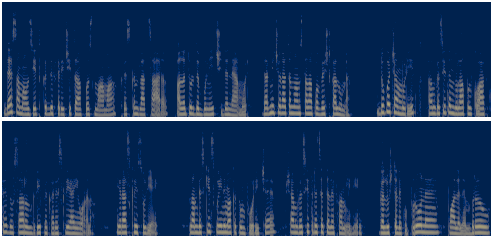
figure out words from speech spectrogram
Des am auzit cât de fericită a fost mama, crescând la țară, alături de bunici și de neamuri, dar niciodată nu am stat la povești ca lumea. După ce a murit, am găsit în dulapul cu acte dosarul gri pe care scria Ioana. Era scrisul ei. L-am deschis cu inima cât un purice și am găsit rețetele familiei. Găluștele cu prune, poalele în brâu,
